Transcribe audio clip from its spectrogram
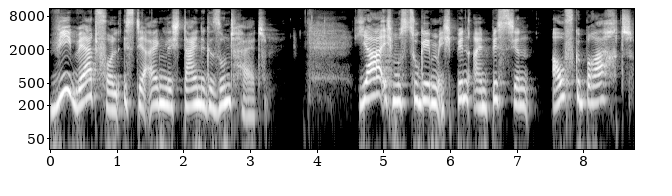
Wie wertvoll ist dir eigentlich deine Gesundheit? Ja, ich muss zugeben, ich bin ein bisschen aufgebracht,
